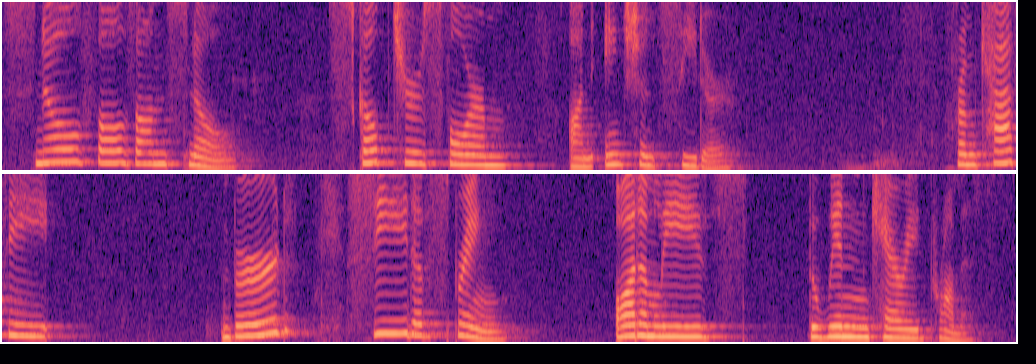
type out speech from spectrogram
Snow falls on snow, sculptures form on ancient cedar. From Kathy Bird, seed of spring, autumn leaves, the wind carried promise.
